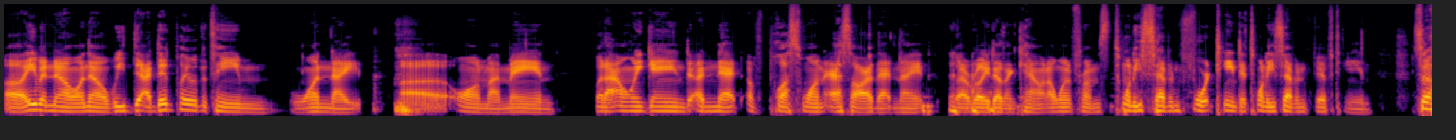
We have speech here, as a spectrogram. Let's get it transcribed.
Uh, even no, no, we d- I did play with the team one night uh on my main, but I only gained a net of plus one SR that night. So that really doesn't count. I went from twenty seven fourteen to twenty seven fifteen. So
